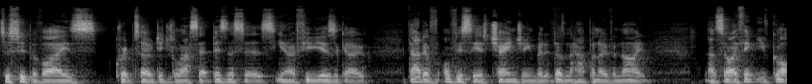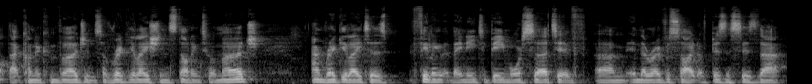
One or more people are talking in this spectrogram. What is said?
to supervise crypto digital asset businesses, you know, a few years ago. That obviously is changing, but it doesn't happen overnight. And so I think you've got that kind of convergence of regulation starting to emerge and regulators feeling that they need to be more assertive um, in their oversight of businesses that,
